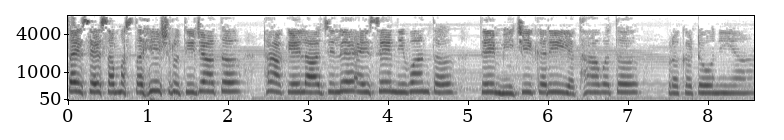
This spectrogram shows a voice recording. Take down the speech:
तैसे समस्त ही श्रुती जात ठाके लाजले ऐसे निवांत ते मीची करी यथावत प्रकटोनिया.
